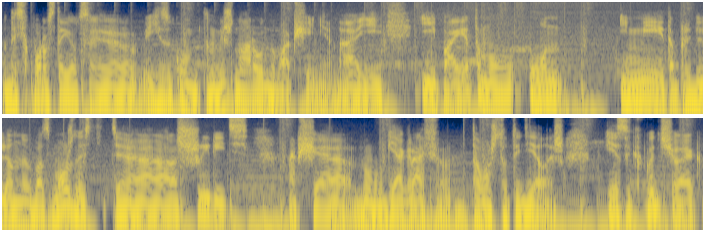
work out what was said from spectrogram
до сих пор остается языком там, международного общения. Да, и, и поэтому он имеет определенную возможность э, расширить вообще ну, географию того, что ты делаешь. Если какой-то человек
